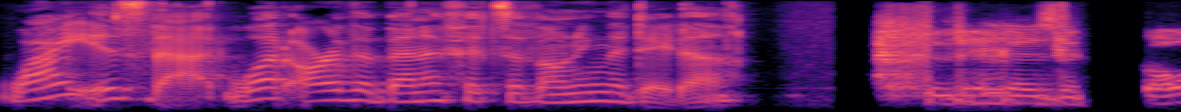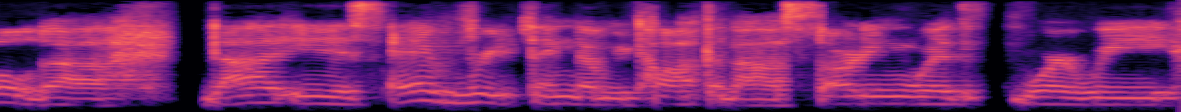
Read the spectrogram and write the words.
Why is that? What are the benefits of owning the data? the data is the gold. Uh, that is everything that we talked about, starting with where we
